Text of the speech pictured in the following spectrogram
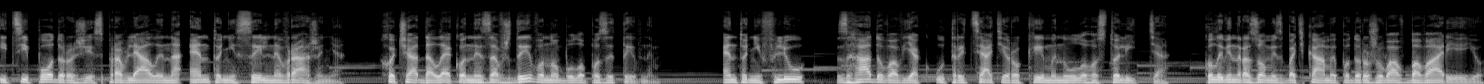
і ці подорожі справляли на Ентоні сильне враження, хоча далеко не завжди воно було позитивним. Ентоні Флю згадував, як у 30-ті роки минулого століття, коли він разом із батьками подорожував Баварією,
